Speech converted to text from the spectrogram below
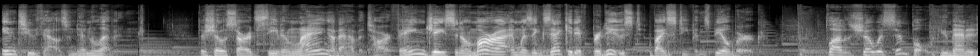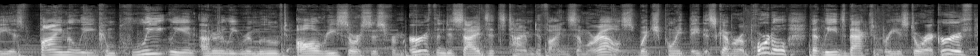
in 2011. The show starred Stephen Lang of Avatar fame, Jason O'Mara, and was executive produced by Steven Spielberg plot of the show was simple. Humanity has finally, completely, and utterly removed all resources from Earth and decides it's time to find somewhere else, which point they discover a portal that leads back to prehistoric Earth,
